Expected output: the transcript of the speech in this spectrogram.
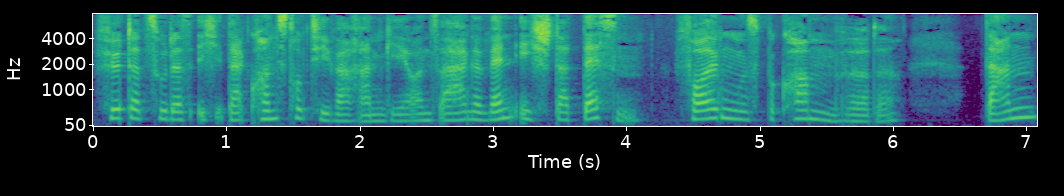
führt dazu, dass ich da konstruktiver rangehe und sage, wenn ich stattdessen Folgendes bekommen würde, dann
